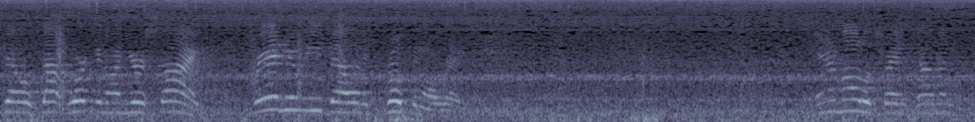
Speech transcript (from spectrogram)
E-bell is not working on your side. Brand new E-bell and it's broken already. Intermodal train coming.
